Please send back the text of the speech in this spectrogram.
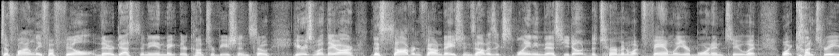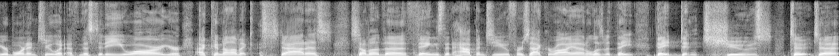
To finally fulfill their destiny and make their contribution. So here's what they are the sovereign foundations. I was explaining this. You don't determine what family you're born into, what, what country you're born into, what ethnicity you are, your economic status, some of the things that happened to you for Zechariah and Elizabeth. They, they didn't choose to, to,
